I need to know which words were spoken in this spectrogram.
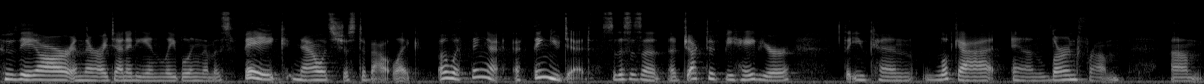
who they are and their identity and labeling them as fake. Now it's just about like, oh, a thing, a thing you did. So this is an objective behavior that you can look at and learn from. Um,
